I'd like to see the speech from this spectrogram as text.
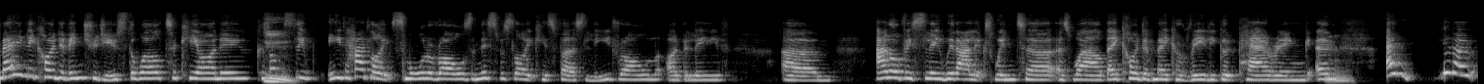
mainly kind of introduced the world to Keanu because Mm. obviously he'd had like smaller roles, and this was like his first lead role, I believe. Um, and obviously with Alex Winter as well, they kind of make a really good pairing. And and you know,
